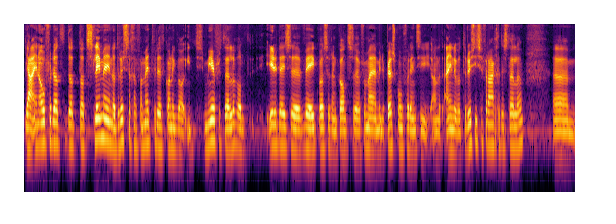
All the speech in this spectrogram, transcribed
Ja, en over dat, dat, dat slimme en dat rustige van Medvedev kan ik wel iets meer vertellen. Want eerder deze week was er een kans eh, voor mij om in de persconferentie aan het einde wat Russische vragen te stellen. Ehm,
